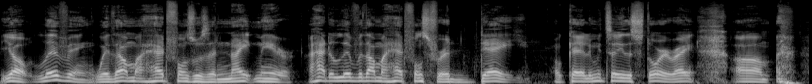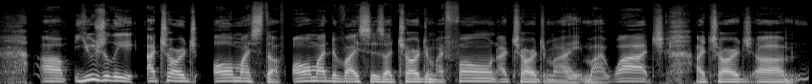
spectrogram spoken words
Yo, living without my headphones was a nightmare. I had to live without my headphones for a day. Okay, let me tell you the story, right? Um, um, usually, I charge all my stuff, all my devices. I charge my phone, I charge my my watch, I charge um,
